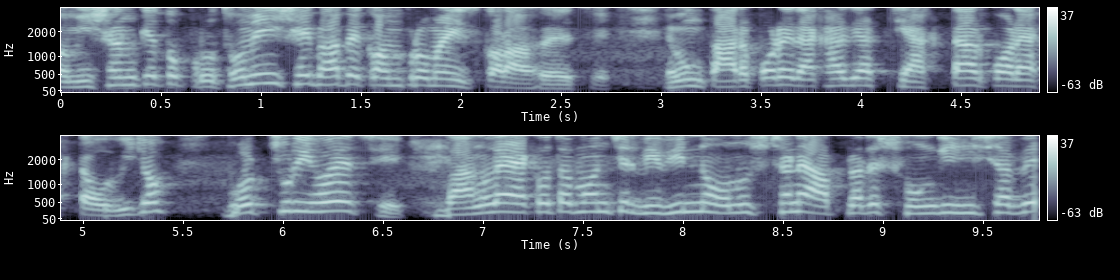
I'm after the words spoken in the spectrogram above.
কমিশনকে তো প্রথমেই সেভাবে কম্প্রোমাইজ করা হয়েছে। এবং তারপরে দেখা যাচ্ছে একটার পর একটা অভিযোগ ভোট চুরি হয়েছে। বাংলা একতা মঞ্চের বিভিন্ন অনুষ্ঠানে আপনাদের সঙ্গী হিসাবে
